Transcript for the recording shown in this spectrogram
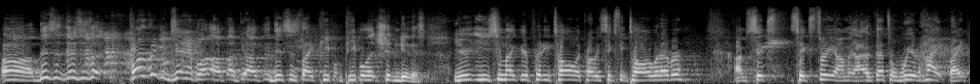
Uh, this is this is a perfect example of, of, of, this is like people people that shouldn't do this. you you seem like you're pretty tall, like probably six feet tall or whatever. I'm six six three. I'm I, that's a weird height, right?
